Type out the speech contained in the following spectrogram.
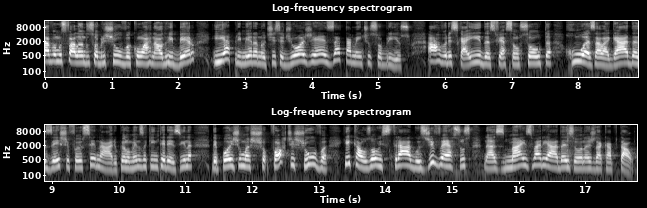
estávamos falando sobre chuva com Arnaldo Ribeiro e a primeira notícia de hoje é exatamente sobre isso. Árvores caídas, fiação solta, ruas alagadas, este foi o cenário, pelo menos aqui em Teresina, depois de uma forte chuva que causou estragos diversos nas mais variadas zonas da capital.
